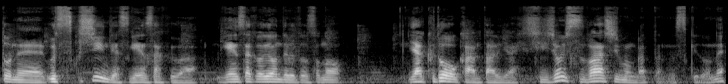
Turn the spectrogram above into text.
とね、美しいんです、原作は。原作を読んでると、その、躍動感たりが非常に素晴らしいものがあったんですけどね。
